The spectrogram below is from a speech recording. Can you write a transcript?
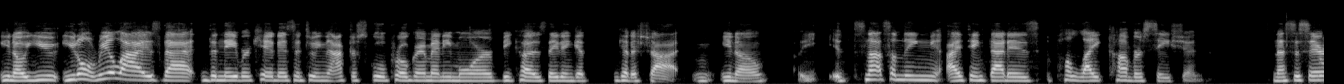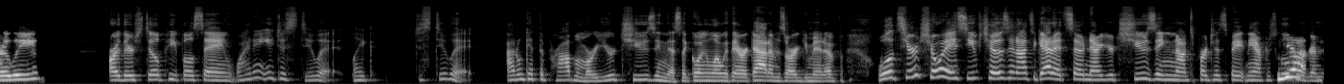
you know, you you don't realize that the neighbor kid isn't doing the after school program anymore because they didn't get get a shot. You know, it's not something I think that is polite conversation necessarily. Are there still people saying, "Why don't you just do it?" Like just do it. I don't get the problem. Or you're choosing this, like going along with Eric Adams' argument of, well, it's your choice. You've chosen not to get it. So now you're choosing not to participate in the after school yeah. programs.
